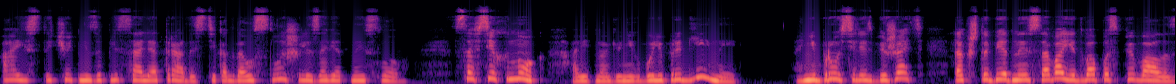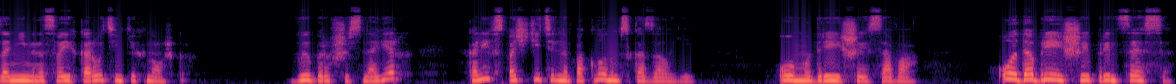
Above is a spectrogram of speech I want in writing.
Аисты чуть не заплясали от радости, когда услышали заветное слово. Со всех ног, а ведь ноги у них были предлинные, они бросились бежать, так что бедная сова едва поспевала за ними на своих коротеньких ножках. Выбравшись наверх, Калиф с почтительным поклоном сказал ей, «О, мудрейшая сова! О, добрейшая принцесса!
